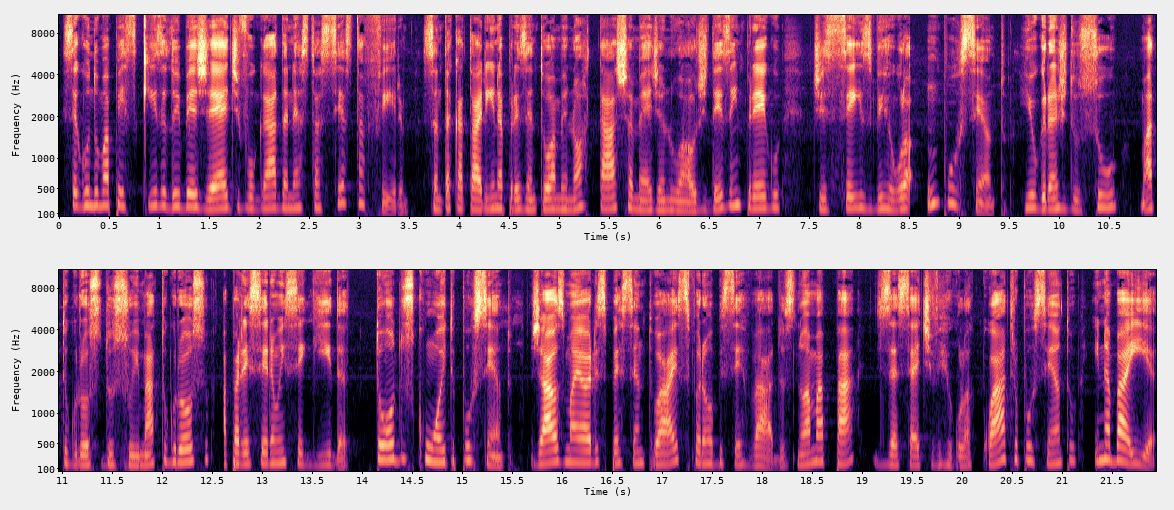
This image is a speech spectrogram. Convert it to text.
segundo uma pesquisa do IBGE divulgada nesta sexta-feira. Santa Catarina apresentou a menor taxa média anual de desemprego, de 6,1%. Rio Grande do Sul, Mato Grosso do Sul e Mato Grosso apareceram em seguida, todos com 8%. Já os maiores percentuais foram observados no Amapá, 17,4%, e na Bahia,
